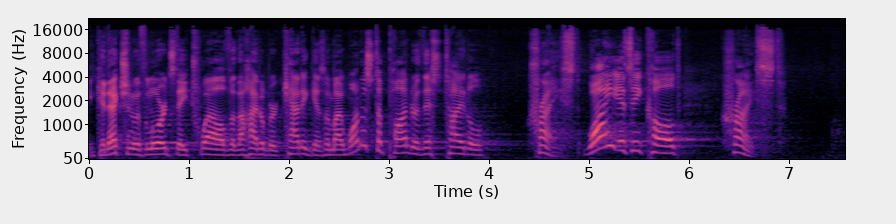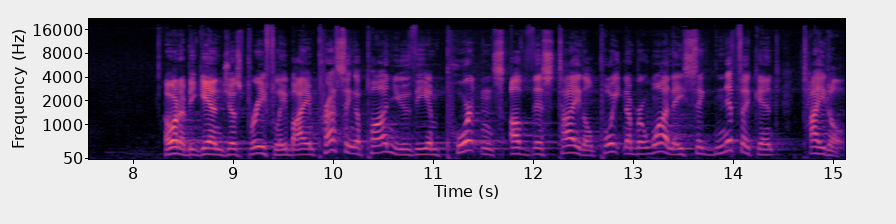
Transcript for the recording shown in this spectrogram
In connection with Lord's Day 12 of the Heidelberg Catechism, I want us to ponder this title, Christ. Why is he called Christ? I want to begin just briefly by impressing upon you the importance of this title. Point number one a significant title.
